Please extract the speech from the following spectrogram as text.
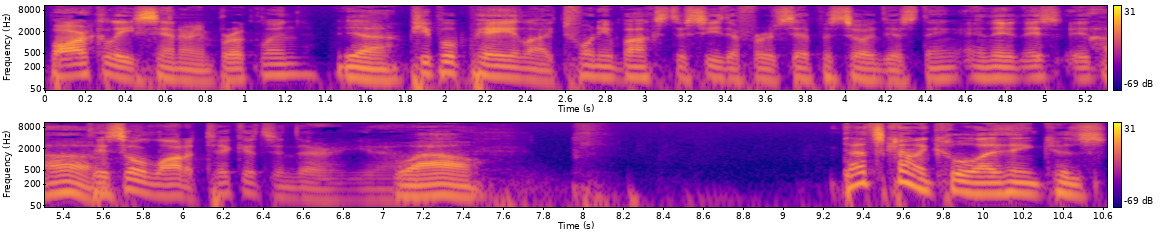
Barclay Center in Brooklyn, yeah. people pay like twenty bucks to see the first episode of this thing, and they they, it, Oh. they sold a lot of tickets in there. You know, Wow. That's kind of cool, I think, because,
